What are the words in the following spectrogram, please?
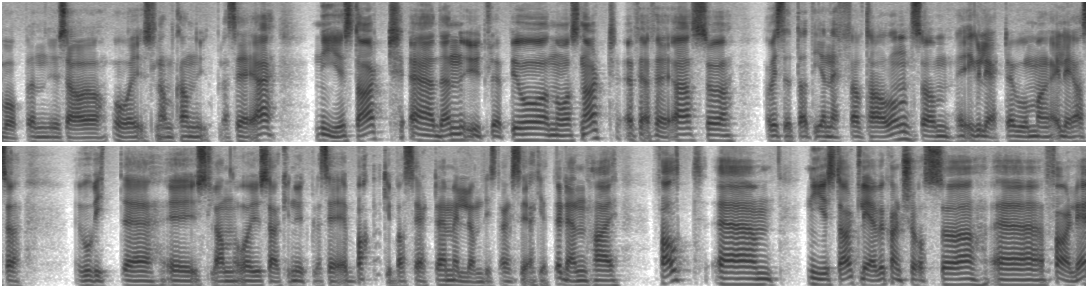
våpen USA og Russland kan utplassere, nye Start eh, den utløper jo nå snart. Fra så har vi sett at INF-avtalen, som regulerte hvor mange, eller altså hvorvidt eh, Russland og USA kunne utplassere bakkebaserte mellomdistanseraketter, den har falt. Eh, nye Start lever kanskje også farlig.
